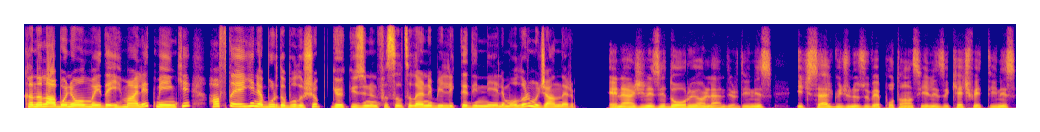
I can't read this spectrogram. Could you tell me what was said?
Kanala abone olmayı da ihmal etmeyin ki haftaya yine burada buluşup gökyüzünün fısıltılarını birlikte dinleyelim olur mu canlarım? Enerjinizi doğru yönlendirdiğiniz, içsel gücünüzü ve potansiyelinizi keşfettiğiniz,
